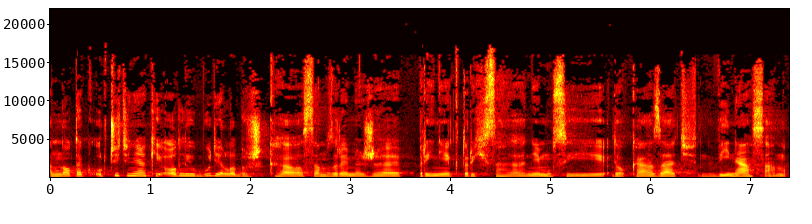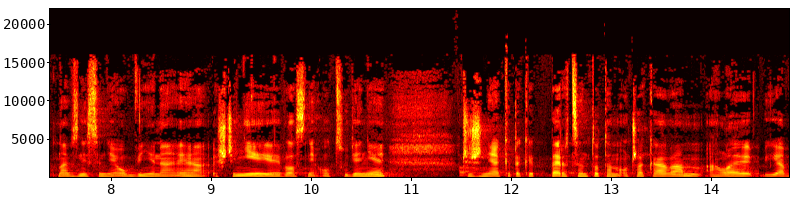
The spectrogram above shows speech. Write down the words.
No tak určite nejaký odliv bude, lebo však samozrejme, že pri niektorých sa nemusí musí dokázať. Vina samotné vznesenie obvinená ešte nie je vlastne odsudenie. Čiže nejaké také percento tam očakávam, ale ja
